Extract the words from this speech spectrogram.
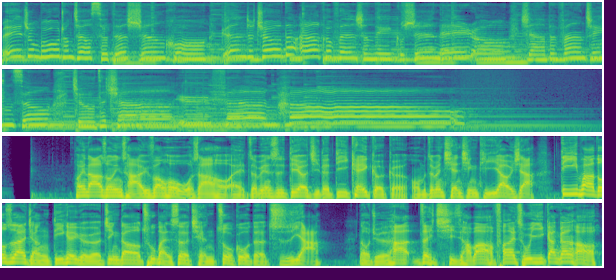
每种不同角色的生活，跟着秋到暗号分享你故事内容。下班放轻松，就在茶余饭后。欢迎大家收听茶余饭后，我是阿厚。哎，这边是第二集的 DK 哥哥。我们这边前情提要一下，第一趴都是在讲 DK 哥哥进到出版社前做过的职涯。那我觉得他这一期好不好？放在初一刚刚好，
